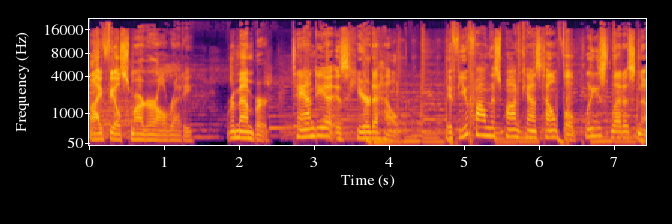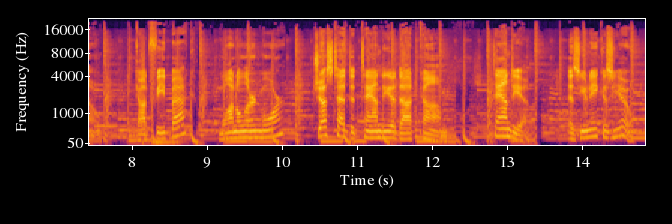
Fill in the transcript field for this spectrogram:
I feel smarter already. Remember, Tandia is here to help. If you found this podcast helpful, please let us know. Got feedback? Want to learn more? Just head to Tandia.com. Tandia, as unique as you.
